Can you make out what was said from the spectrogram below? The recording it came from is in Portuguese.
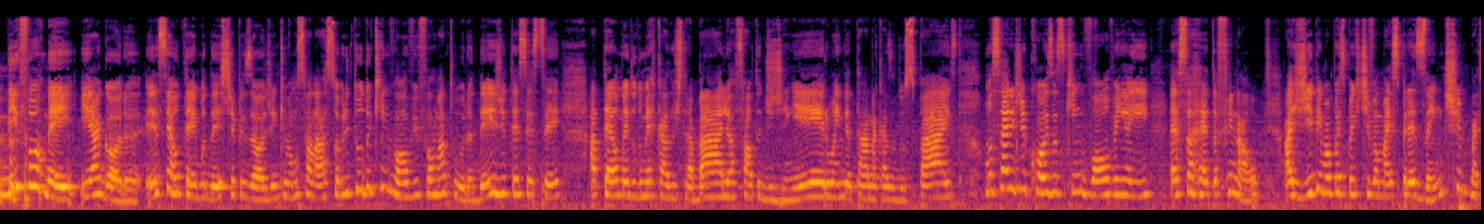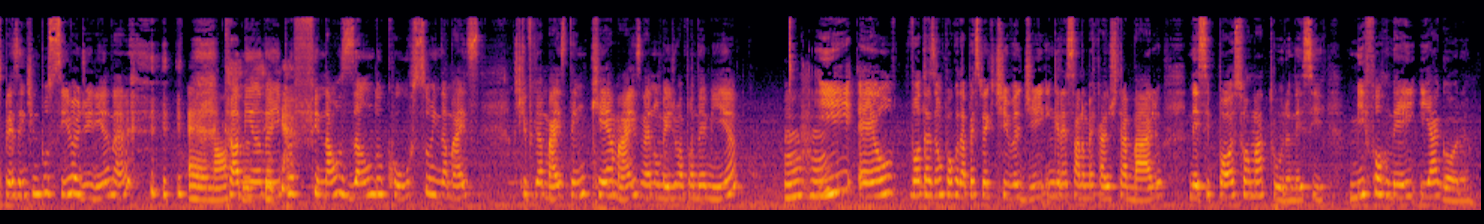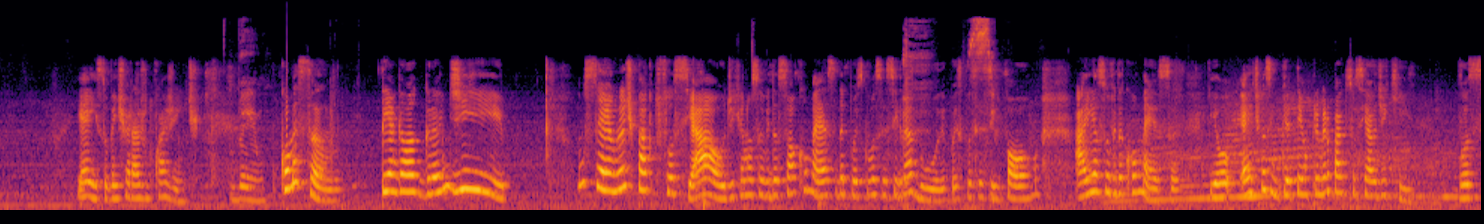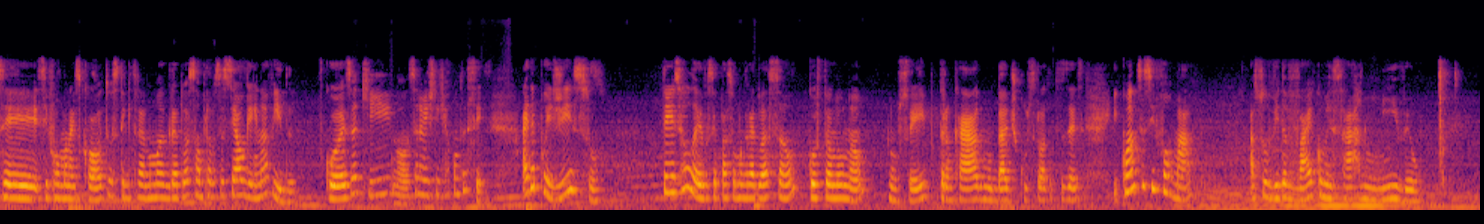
Me formei e agora? Esse é o tema deste episódio em que vamos falar sobre tudo que envolve formatura, desde TCC até o medo do mercado de trabalho, a falta de dinheiro, ainda estar na casa dos pais, uma série de coisas que envolvem aí essa reta final. Agir em uma perspectiva mais presente, mais presente impossível, eu diria, né? É, nossa. Caminhando sim. aí pro finalzão do curso, ainda mais acho que fica mais, tem um quê a mais, né, no meio de uma pandemia. Uhum. E eu vou trazer um pouco da perspectiva de ingressar no mercado de trabalho nesse pós-formatura, nesse me formei e agora. E é isso, vem chorar junto com a gente. Venham. Começando, tem aquela grande. Não sei, um grande pacto social de que a nossa vida só começa depois que você se gradua, depois que você Sim. se forma. Aí a sua vida começa. E eu. É tipo assim, porque tem o primeiro pacto social de que você se forma na escola, então você tem que entrar numa graduação para você ser alguém na vida. Coisa que não necessariamente tem que acontecer. Aí depois disso, tem esse rolê, você passou uma graduação, gostando ou não, não sei, trancado, mudar de curso, sei lá quantas vezes. E quando você se formar, a sua vida vai começar num nível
